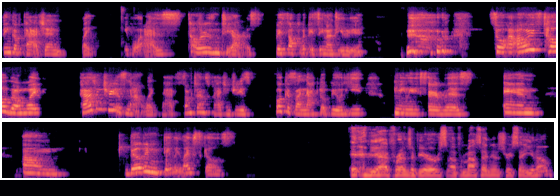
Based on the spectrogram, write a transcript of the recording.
think of pageant like people as tellers and tiaras based off what they've seen on TV. so I always tell them like pageantry is not like that. Sometimes pageantry is focused on natural beauty, community service, and um, building daily life skills. And have you had friends of yours uh, from outside the industry say, you know,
